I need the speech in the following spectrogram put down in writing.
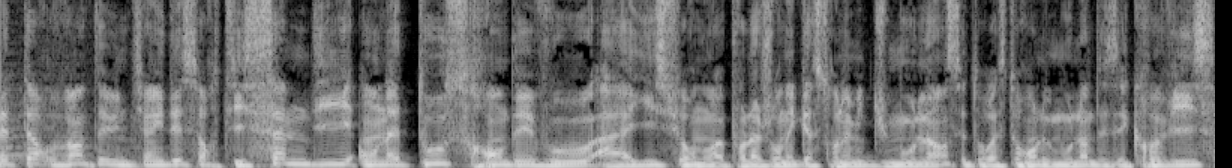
7h21, tiens, idée sortie. Samedi, on a tous rendez-vous à Ailly-sur-Noix pour la journée gastronomique du Moulin. C'est au restaurant Le Moulin des Écrevisses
